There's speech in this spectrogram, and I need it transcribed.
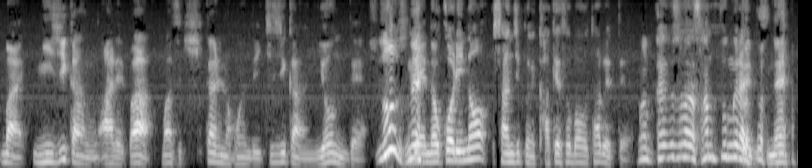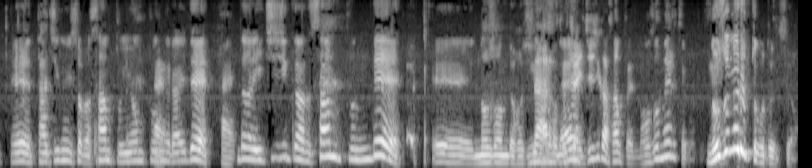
まあ、2時間あれば、まず危機管理の本で1時間読んで、で、そうですね。残りの30分でかけそばを食べて、まあ、かけそばは3分ぐらいですね。えー立ち食いそば3分、4分ぐらいで、はいはいだから1時間3分で、えー臨んでほしいですね。なるほど。じゃあ1時間3分で望めるということですね。望めるってことですよ。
